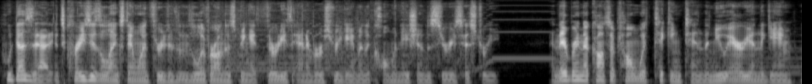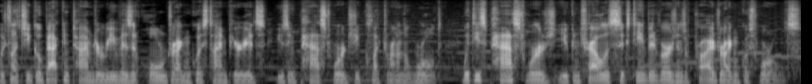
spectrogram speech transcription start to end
Who does that? It's crazy the lengths they went through to deliver on this being a 30th anniversary game and the culmination of the series' history. And they bring that concept home with Tickington, the new area in the game, which lets you go back in time to revisit old Dragon Quest time periods using passwords you collect around the world. With these passwords, you can travel to 16-bit versions of prior Dragon Quest worlds.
